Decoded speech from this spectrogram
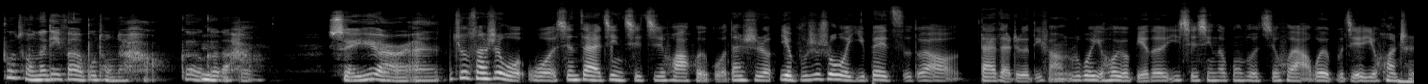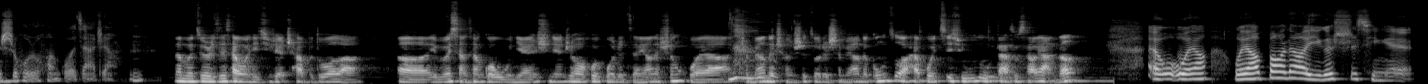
不同的地方有不同的好，各有各的好，嗯随遇而安。就算是我我现在近期计划回国，但是也不是说我一辈子都要待在这个地方。如果以后有别的一些新的工作机会啊，我也不介意换城市或者换国家这样。嗯，那么就是接下来问题其实也差不多了。呃，有没有想象过五年、十年之后会过着怎样的生活呀？什么样的城市，做着什么样的工作，还会继续录大苏小雅呢？哎，我我要我要爆料一个事情哎。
